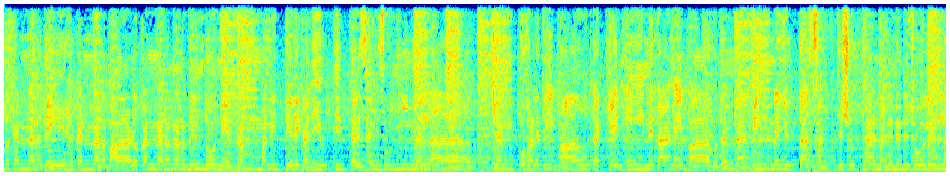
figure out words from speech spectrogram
ಕನ್ನಡ, ದೇಹ ಕನ್ನಡ, ಬಾಳು ಕನ್ನಡ ನನದಿಂದೋನೆ ನಮ್ಮ ನಿದ್ದಿರೆ ಕದಿಯುತ್ತಿದ್ದರೆ ಸಹಿಸು ನೀನಲ್ಲ. ಕೆಂಪು ಹಳದಿ ಬಾವುಟಕ್ಕೆ ನೀನೆ ತಾನೇ ಬಾಹುದಂಡ. ನಿನ್ನ ಯುದ್ಧ ಸತ್ಯ ಶುದ್ಧ ನಡೆ ನಡೆಸೋಲಿಲ್ಲ.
